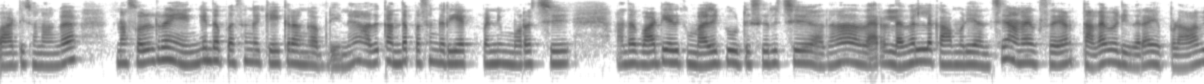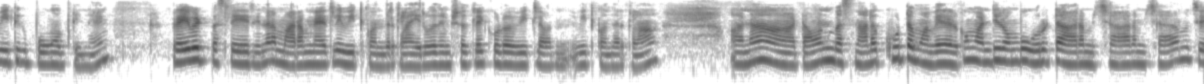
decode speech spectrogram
பாட்டி சொன்னாங்க நான் சொல்கிறேன் எங்கே இந்த பசங்க கேட்குறாங்க அப்படின்னு. அதுக்கு அந்த பசங்க ரியாக்ட் பண்ணி முறைச்சி அந்த பாட்டி அதுக்கு மழுப்பி விட்டு சிரித்து அதெல்லாம் வேறு லெவலில் காமெடியாக இருந்துச்சு. ஆனால் எனக்கு சரியான தலைவலி வேற. எப்படா வீட்டுக்கு போவோம் அப்படின்னு. ப்ரைவேட் பஸ்ஸில் ஏறியிருந்தால் நம்ம அரை மணி நேரத்துலேயே வீட்டுக்கு வந்திருக்கலாம். இருபது நிமிஷத்துலேயே கூட வீட்டில் வந்து வீட்டுக்கு வந்திருக்கலாம். ஆனால் டவுன் பஸ்னால் கூட்டமாக வேறு இருக்கும். வண்டி ரொம்ப உருட்ட ஆரம்பிச்சு ஆரம்பிச்சு ஆரம்பிச்சு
